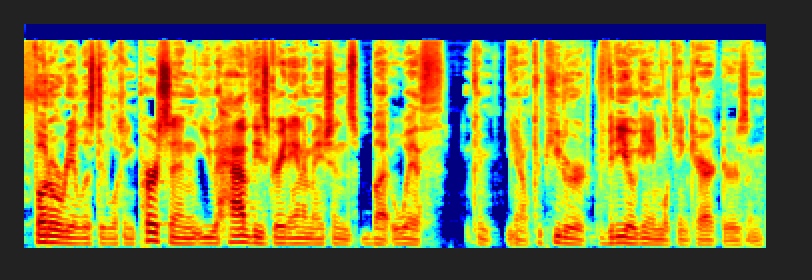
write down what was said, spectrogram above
photorealistic looking person you have these great animations but with com, you know computer video game looking characters, and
